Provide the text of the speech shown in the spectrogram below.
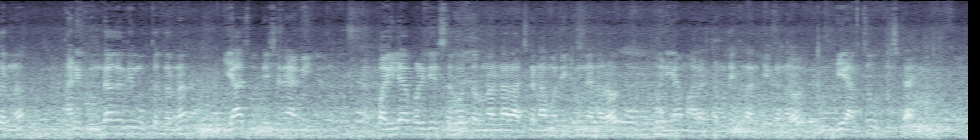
करणं आणि गुंडागर्दी मुक्त करणं याच उद्देशाने आम्ही पहिल्या फळीतील सर्व तरुणांना राजकारणामध्ये घेऊन येणार आहोत आणि या महाराष्ट्रामध्ये क्रांती करणार आहोत. हे आमचं उद्दिष्ट आहे.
